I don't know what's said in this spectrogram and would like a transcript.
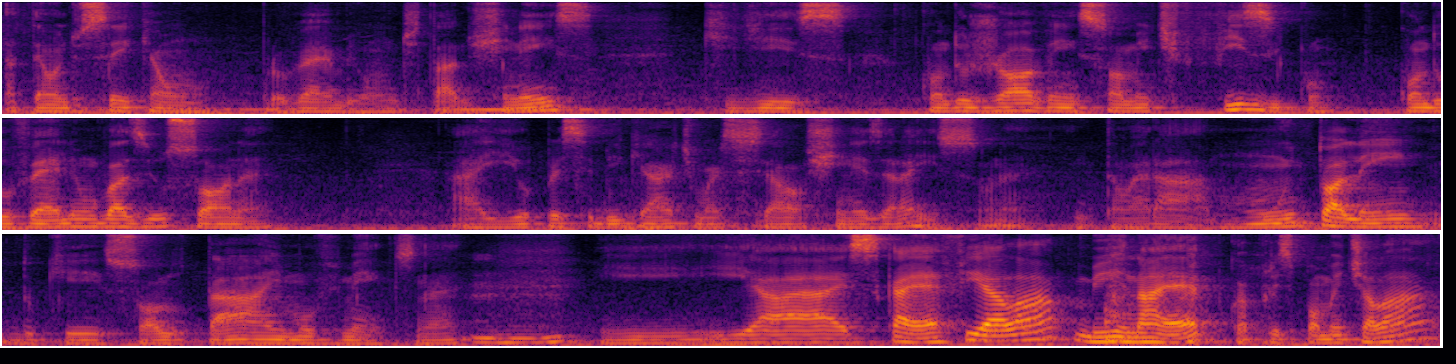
até onde eu sei que é um provérbio, um ditado chinês, que diz quando o jovem somente físico, quando o velho um vazio só, né? Aí eu percebi que a arte marcial chinesa era isso, né? Então era muito além do que só lutar em movimentos, né? Uhum. E, e, a SKF, ela, na época, principalmente, ela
